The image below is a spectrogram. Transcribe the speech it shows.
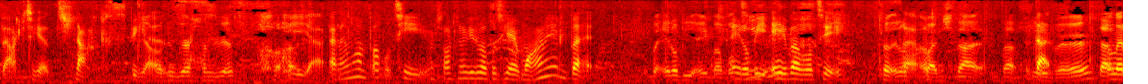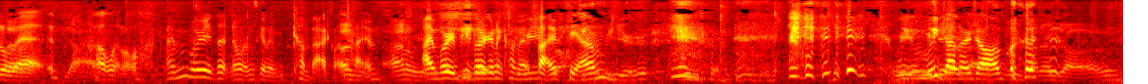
back to get schnapps Yeah, because we're hungry as fuck. yeah, and I want bubble tea. It's not gonna be the bubble tea I wanted, but But it'll be a bubble tea. it'll tea. be a bubble tea. So it'll so- quench that that That- flavor. a little that- bit. Yeah. A little. I'm worried that no one's gonna come back on I'm- time. I don't. I'm worried people are gonna come at 5 p.m. here. We, we, did done our best. job. We've done our job.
